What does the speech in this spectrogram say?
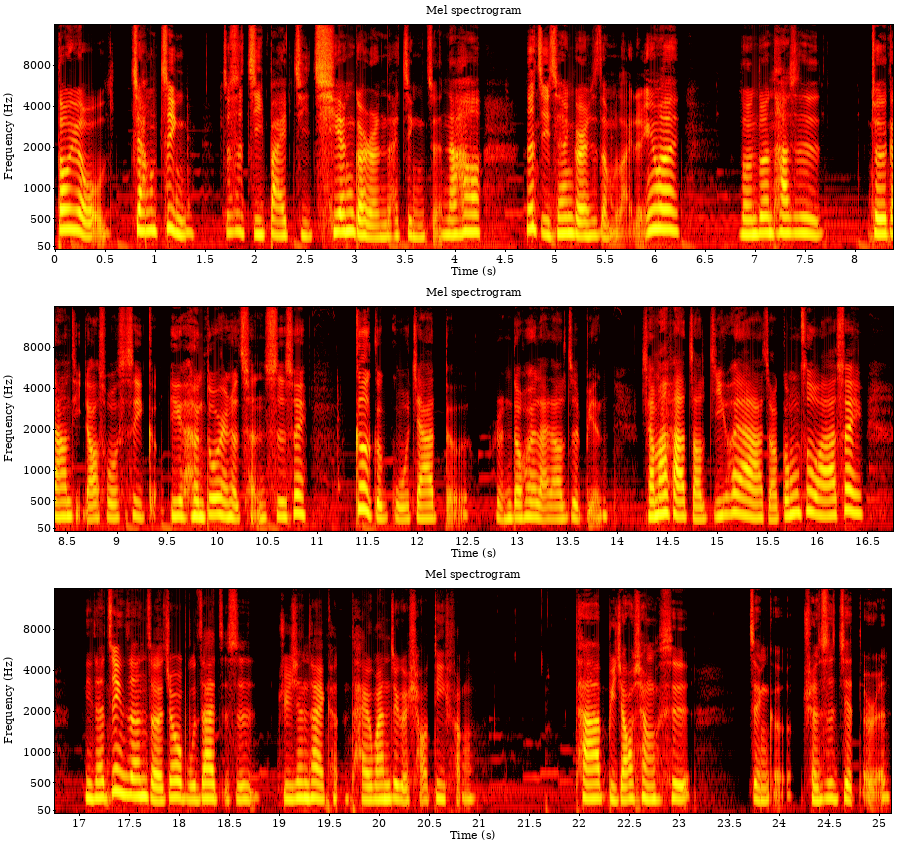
都有将近就是几百几千个人在竞争。然后那几千个人是怎么来的？因为伦敦它是就是刚刚提到说是一个一个很多人的城市，所以各个国家的。人都会来到这边想办法找机会啊，找工作啊，所以你的竞争者就不再只是局限在可能台湾这个小地方，它比较像是整个全世界的人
